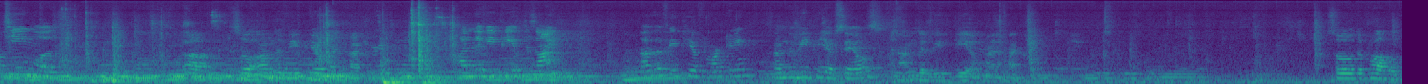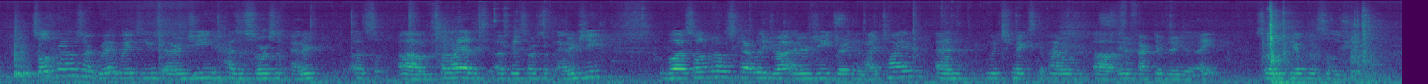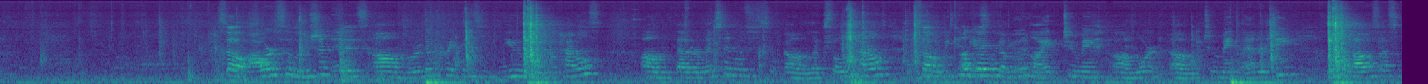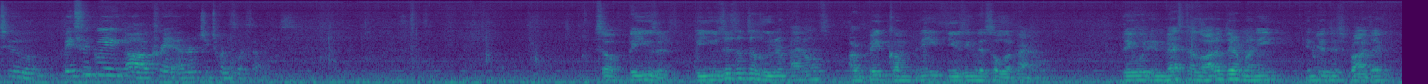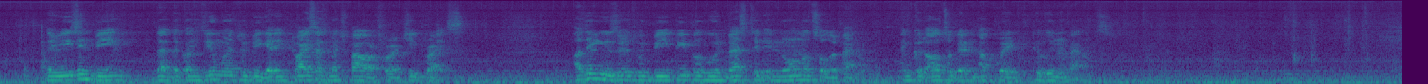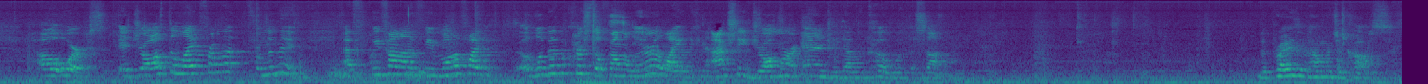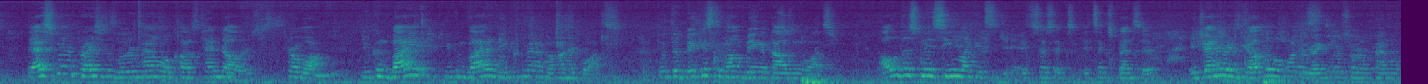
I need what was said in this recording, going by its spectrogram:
14 was? Uh, so I'm the VP of manufacturing. I'm the VP of design. I'm the VP of marketing. I'm the VP of sales. And I'm the VP of manufacturing. So the problem. Solar panels are a great way to use energy as a source of energy. Uh, um, sunlight is a good source of energy, but solar panels can't really draw energy during the nighttime, and which makes the panels uh, ineffective during the night. So we came up with a solution. So our solution is um, we're gonna create these new solar panels um, that are mixed in with uh, like solar panels. So we can Okay, use the moonlight to make uh, more um, to make energy, which allows us to basically uh, create energy 24/7. So the users, the users of the lunar panels are big companies using the solar panels. They would invest a lot of their money into this project. The reason being that the consumers would be getting twice as much power for a cheap price. Other users would be people who invested in normal solar panels and could also get an upgrade to lunar panels. How it works. It draws the light from the from the moon. If we found out if we modify a little bit of a crystal from the lunar light, we can actually draw more energy than we could with the sun. The price of how much it costs. The estimated price of the lunar panel will cost ten dollars per watt. You can buy it. You can buy it an increment of hundred watts, with the biggest amount being thousand watts. All of this may seem like it's it's just ex- it's expensive. It generates double of what a regular solar panel.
